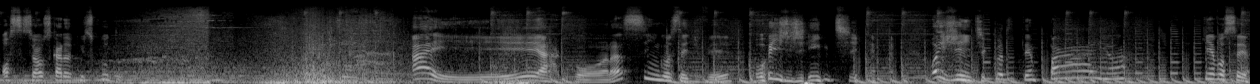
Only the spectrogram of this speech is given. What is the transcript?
Nossa senhora, os caras com escudo. Aê, agora sim gostei de ver. Oi, gente. Oi, gente, quanto tempo? Pai, ó. Quem é você?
